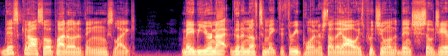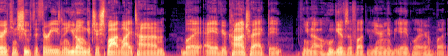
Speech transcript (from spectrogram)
This can also apply to other things like maybe you're not good enough to make the three pointer, so they always put you on the bench so Jerry can shoot the threes and you don't get your spotlight time. But hey, if you're contracted, you know, who gives a fuck if you're an NBA player? But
